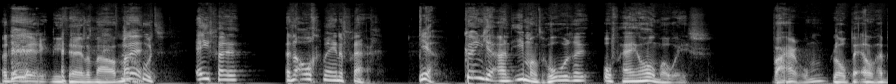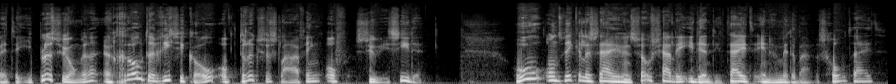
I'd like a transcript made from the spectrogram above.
maar dat werkt niet helemaal. Maar Nee. goed, even een algemene vraag. Ja. Kun je aan iemand horen of hij homo is? Waarom lopen LHBTI-plus-jongeren een groter risico op drugsverslaving of suïcide? Hoe ontwikkelen zij hun sociale identiteit in hun middelbare schooltijd?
